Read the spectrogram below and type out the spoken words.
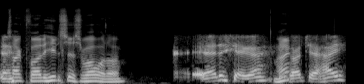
Ja. tak for det. Hilse svoger deroppe. Ja, det skal jeg gøre. Det Nej. er godt, ja. Hej.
